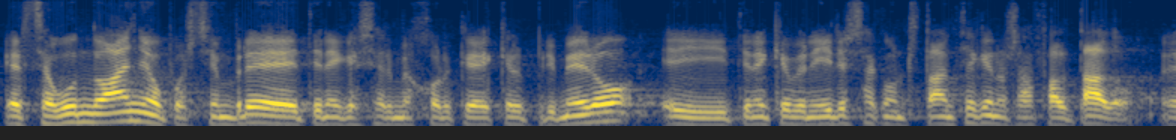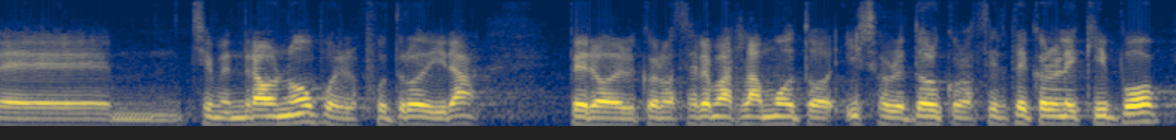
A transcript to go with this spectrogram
El segundo año, pues siempre tiene que ser mejor que, el primero y tiene que venir esa constancia que nos ha faltado. Eh, si vendrá o no, pues el futuro dirá. Pero el conocer más la moto y sobre todo el conocerte con el equipo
